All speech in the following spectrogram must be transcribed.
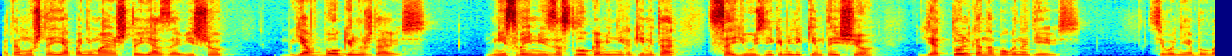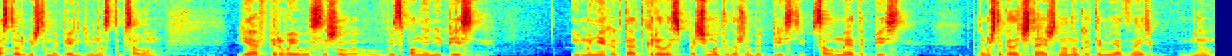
Потому что я понимаю, что я завишу, я в Боге нуждаюсь. Не своими заслугами, не какими-то союзниками или кем-то еще. Я только на Бога надеюсь. Сегодня я был в восторге, что мы пели 90-й псалом. Я впервые его слышал в исполнении песни – и мне как-то открылось, почему это должно быть песни. Псалмы – это песни. Потому что когда читаешь, ну, оно как-то меня, знаете, ну,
